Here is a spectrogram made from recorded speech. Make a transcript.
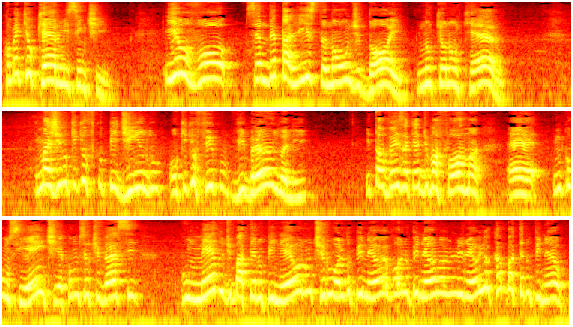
Como é que eu quero me sentir? E eu vou sendo detalhista no onde dói no que eu não quero, Imagina o que, que eu fico pedindo, ou o que, que eu fico vibrando ali. E talvez aqui de uma forma é, inconsciente, é como se eu tivesse com medo de bater no pneu, eu não tiro o olho do pneu, eu vou no pneu, no pneu e eu acabo batendo no pneu.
